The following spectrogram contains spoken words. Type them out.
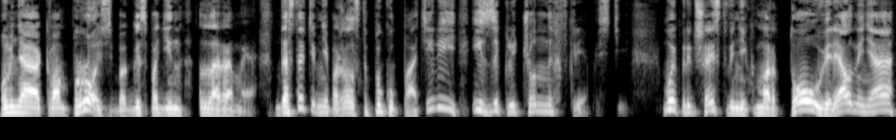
«У меня к вам просьба, господин Лараме. Доставьте мне, пожалуйста, покупателей из заключенных в крепости. Мой предшественник Марто уверял меня,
